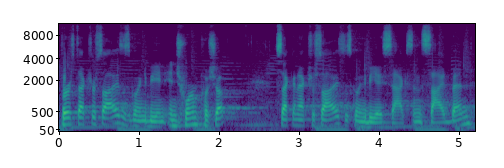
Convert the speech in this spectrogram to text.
First exercise is going to be an inchworm push-up. Second exercise is going to be a Saxon side bend.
